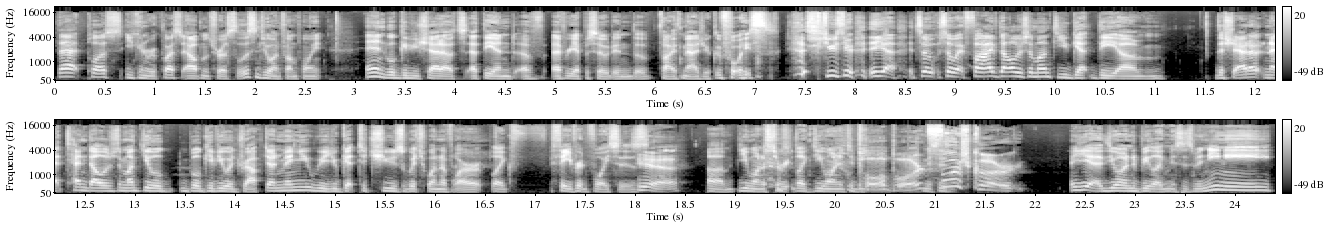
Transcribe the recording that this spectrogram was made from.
that. Plus, you can request albums for us to listen to on Fun Point, and we'll give you shout outs at the end of every episode in the five magic voice. Choose your yeah. So so at five dollars a month, you get the um the shout out, and at ten dollars a month, you'll we'll give you a drop down menu where you get to choose which one of our like f- favorite voices. Yeah. Um, you want us to like? Do you want it to be Mrs. flashcard. Yeah, do you want it to be like Mrs. Manini?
